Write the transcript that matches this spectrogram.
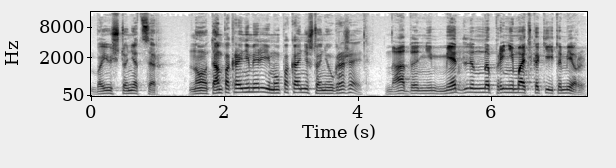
Боюсь, что нет, сэр. Но там, по крайней мере, ему пока ничто не угрожает. Надо немедленно принимать какие-то меры.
